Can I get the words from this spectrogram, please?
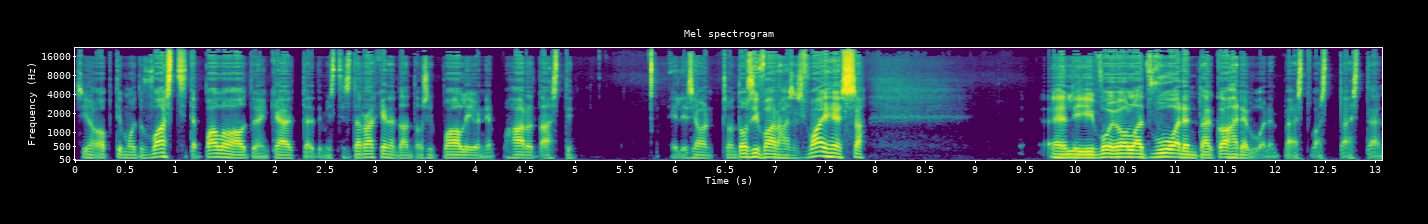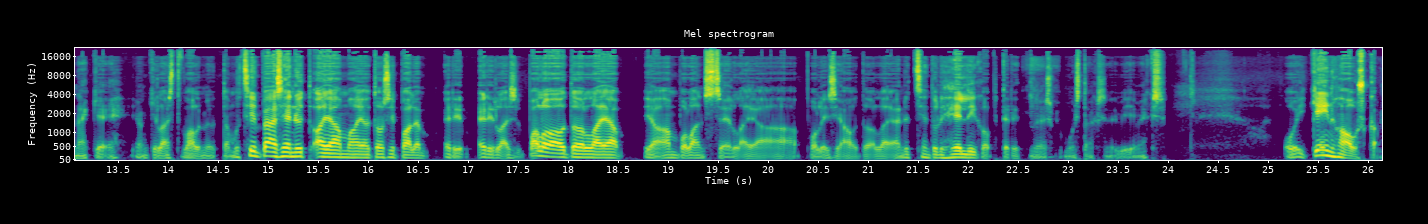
Siihen on optimoitu vasta sitä paloautojen käyttäytymistä, sitä rakennetaan tosi paljon ja hartaasti. Eli se on, se on tosi varhaisessa vaiheessa. Eli voi olla, että vuoden tai kahden vuoden päästä vasta päästään näkee jonkinlaista valmiutta. Mutta siinä pääsee nyt ajamaan jo tosi paljon eri, erilaisilla paloautoilla ja, ja ambulansseilla ja poliisiautoilla. Ja nyt siihen tuli helikopterit myös muistaakseni viimeksi. Oikein hauska.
